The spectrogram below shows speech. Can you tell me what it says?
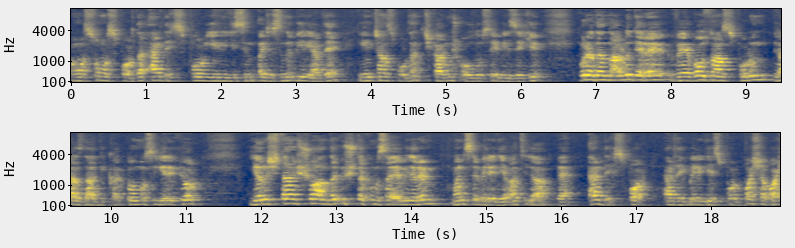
Ama Soma Spor'da Erdek Spor yenilgisinin acısını bir yerde Yeniçan Spor'dan çıkarmış olduğu sevgili Zeki. Burada Narlıdere ve Bozdağ Spor'un biraz daha dikkatli olması gerekiyor. Yarışta şu anda 3 takımı sayabilirim. Manisa Belediye, Atilla ve Erdek Spor, Erdek Belediye Spor başa baş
